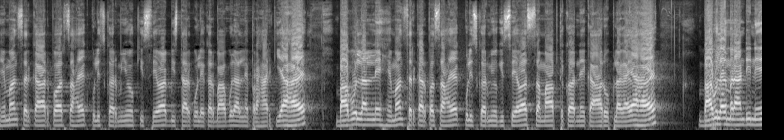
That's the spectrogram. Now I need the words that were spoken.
हेमंत सरकार पर सहायक पुलिसकर्मियों की सेवा विस्तार को लेकर बाबूलाल ने प्रहार किया है। बाबूलाल ने हेमंत सरकार पर सहायक पुलिसकर्मियों की सेवा समाप्त करने का आरोप लगाया है। बाबूलाल मरांडी ने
